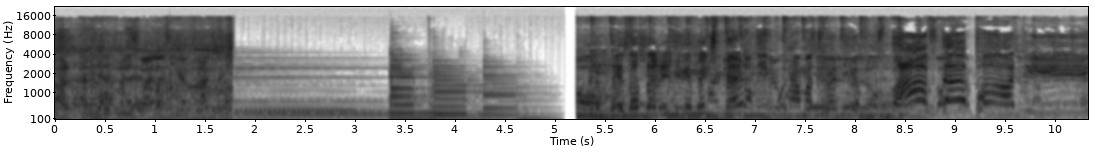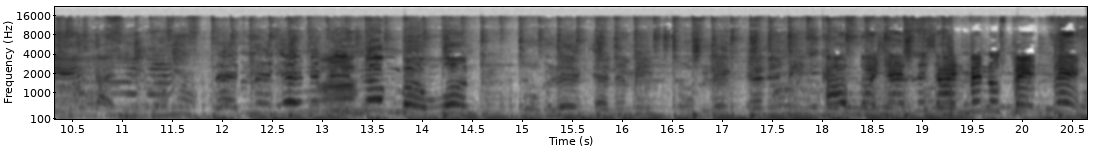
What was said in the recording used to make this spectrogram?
Alhamdulillah. Ist das der richtige Mixed-Man? After Party! enemy number one. Public enemy, public enemy. Kauft euch endlich einen Windows PC.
